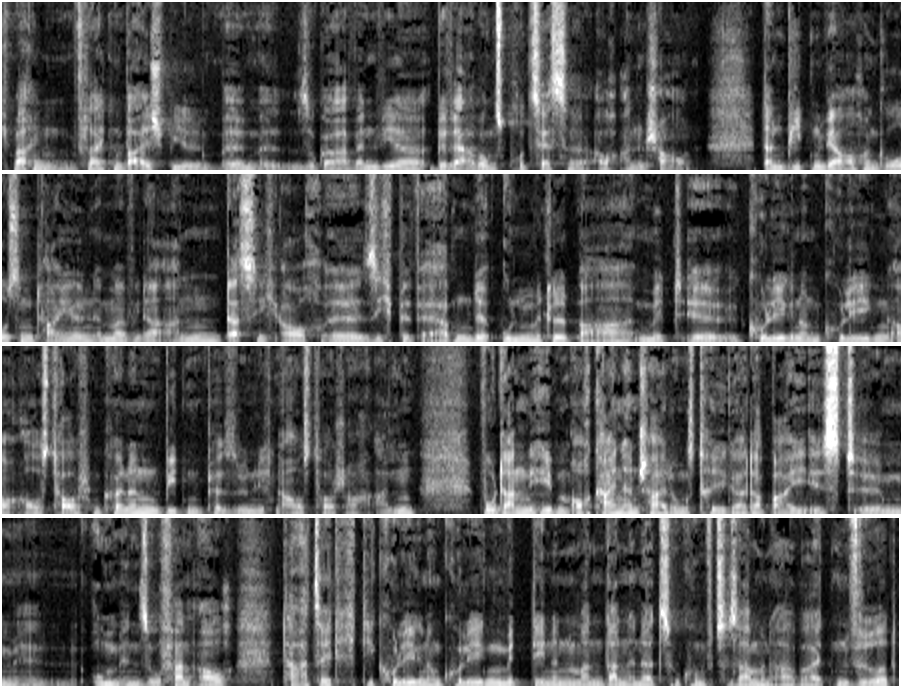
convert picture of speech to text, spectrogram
Ich mache Ihnen vielleicht ein Beispiel ähm, sogar, wenn wir Bewerbungsprozesse auch anschauen, dann bieten wir auch in großen Teilen immer wieder an, dass sich auch äh, sich Bewerbende unmittelbar mit äh, Kolleginnen und Kollegen auch austauschen können, bieten persönlichen Austausch auch an, wo dann eben auch kein Entscheidungsträger dabei ist, ähm, um insofern auch tatsächlich die Kolleginnen und Kollegen, mit denen man dann in der Zukunft zusammenarbeiten wird,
